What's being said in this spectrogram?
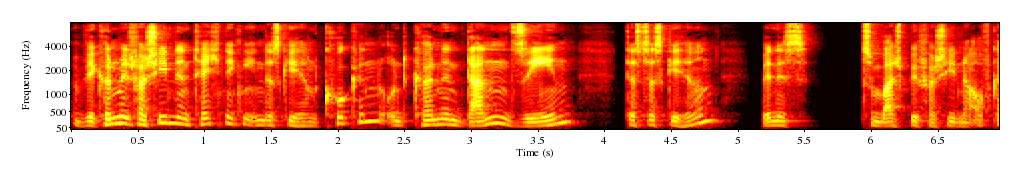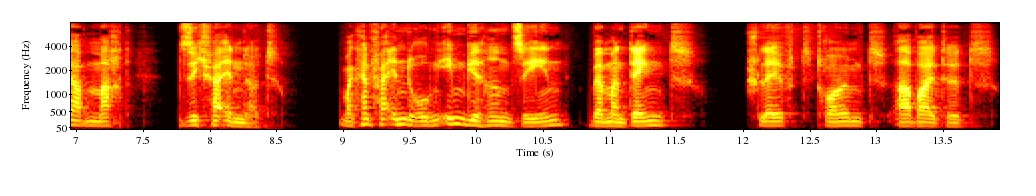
wir können mit verschiedenen Techniken in das Gehirn gucken und können dann sehen, dass das Gehirn, wenn es zum Beispiel verschiedene Aufgaben macht, sich verändert. Man kann Veränderungen im Gehirn sehen, wenn man denkt, schläft, träumt, arbeitet,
